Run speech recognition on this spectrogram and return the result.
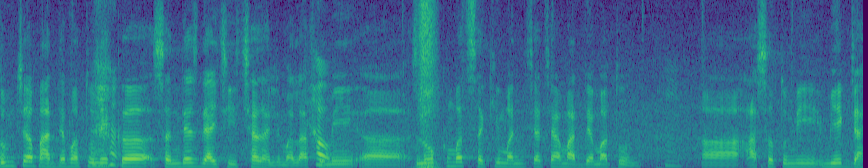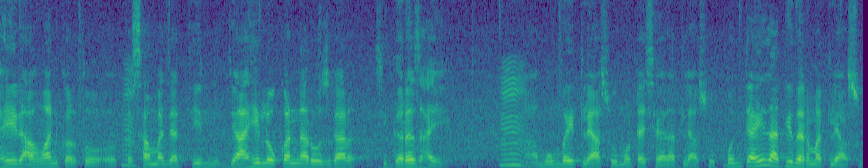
तुमच्या माध्यमातून एक संदेश द्यायची इच्छा झाली मला. हो. तुम्ही लोकमत सखी मंचाच्या माध्यमातून असं तुम्ही मी एक जाहीर आव्हान करतो समाजातील ज्याही लोकांना रोजगारची गरज आहे मुंबईतले असू मोठ्या शहरातले असू कोणत्याही जाती धर्मातले असू.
